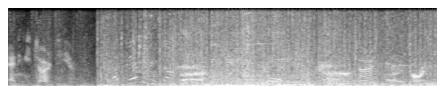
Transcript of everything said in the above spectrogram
Enemy turret here. That barrier is down. Turret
